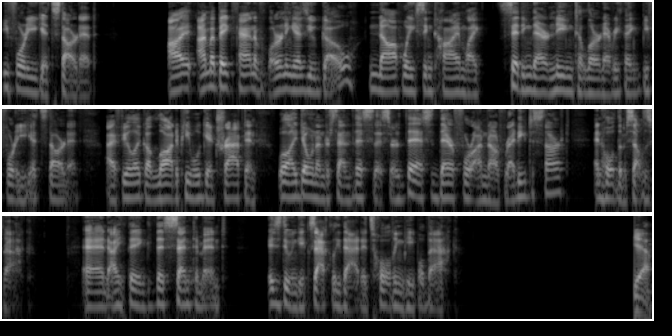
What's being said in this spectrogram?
before you get started. I I'm a big fan of learning as you go, not wasting time like sitting there needing to learn everything before you get started. I feel like a lot of people get trapped in, well, I don't understand this, this, or this, therefore I'm not ready to start and hold themselves back. And I think this sentiment is doing exactly that. It's holding people back. Yeah.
